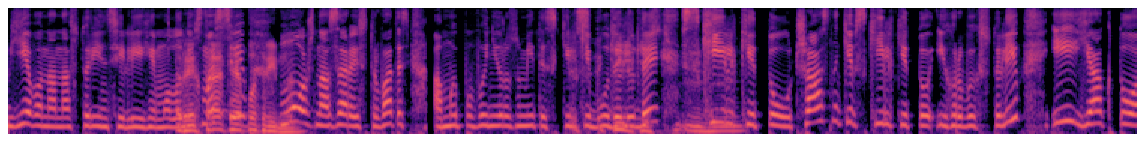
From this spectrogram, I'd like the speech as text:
Є вона на сторінці Ліги молодих майстрів. потрібна. Можна зареєструватись, а ми повинні розуміти, скільки буде людей, кількість. Мгм. скільки то учасників, скільки то ігрових столів, і як то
